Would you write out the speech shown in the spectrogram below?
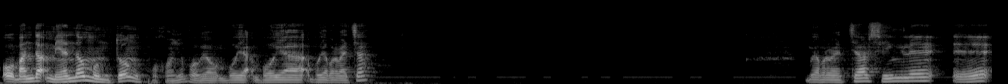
Oh, me han, dado, un montón. Pues coño, pues voy a, voy a, voy a, aprovechar. Voy a aprovechar single. Eh.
